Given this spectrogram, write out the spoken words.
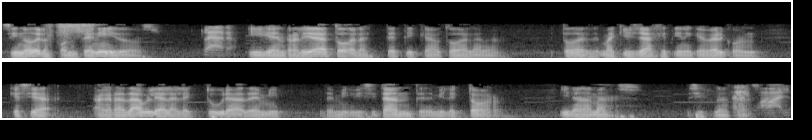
sino de los contenidos. Y en realidad toda la estética o toda la, todo el maquillaje tiene que ver con que sea agradable a la lectura de mi, de mi visitante, de mi lector, y nada más. Tal cual.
